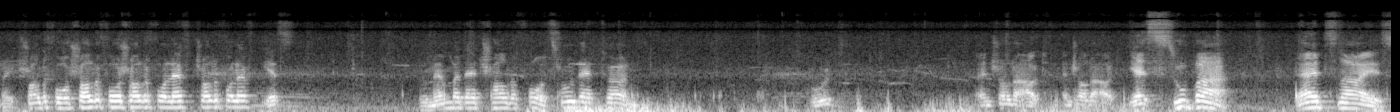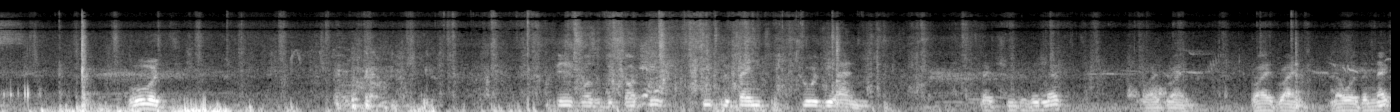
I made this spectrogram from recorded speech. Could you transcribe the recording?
make shoulder fore, shoulder fore, shoulder fore left, shoulder fore left. Yes. Remember that shoulder fore through that turn. Good. And shoulder out, and shoulder out. Yes, super. That's nice. Good. This was a bit dodgy. Keep the bend to the end. Flexion to the left. Right, right. Right, right. Lower the neck.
